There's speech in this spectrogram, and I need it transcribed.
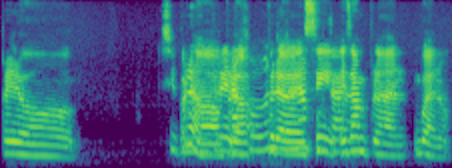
Però Sí, però, però, però una sí, putada. és en plan, bueno,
